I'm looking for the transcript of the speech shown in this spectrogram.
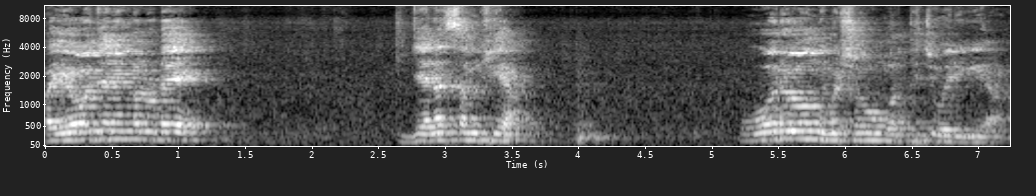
വയോജനങ്ങളുടെ ജനസംഖ്യ ഓരോ നിമിഷവും വർദ്ധിച്ചു വരികയാണ്.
